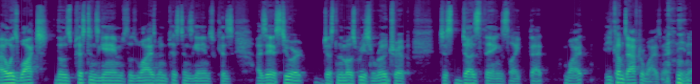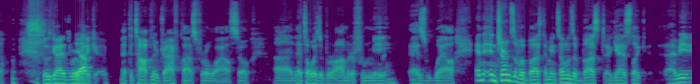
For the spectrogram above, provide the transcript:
I always watch those Pistons games, those Wiseman Pistons games, because Isaiah Stewart, just in the most recent road trip, just does things like that. Why he comes after Wiseman, you know, those guys were like at the top of their draft class for a while. So uh, that's always a barometer for me as well. And in terms of a bust, I mean, someone's a bust, I guess. Like, I mean,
